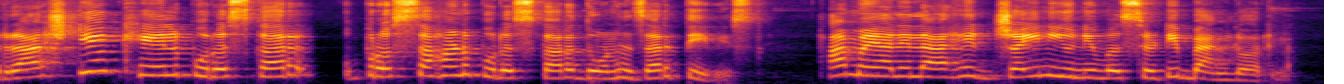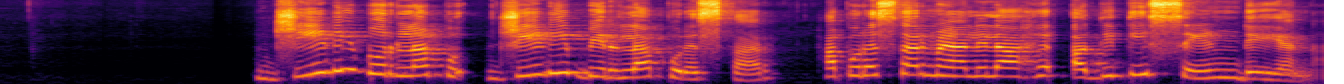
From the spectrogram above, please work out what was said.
राष्ट्रीय खेल पुरस्कार प्रोत्साहन पुरस्कार दोन हजार तेवीस. हा मिळालेला आहे जैन युनिव्हर्सिटी बँगलोरला. जी डी बुर्ला जी डी बिर्ला पुरस्कार हा पुरस्कार मिळालेला आहे अदिती सेन डे यांना.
